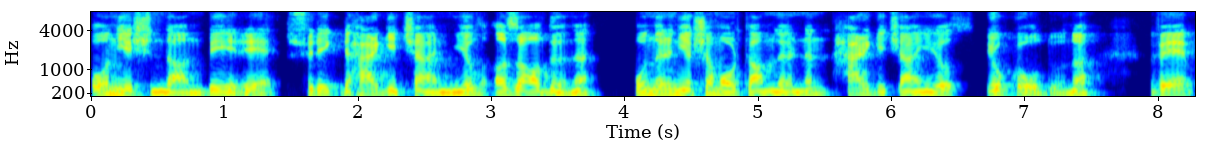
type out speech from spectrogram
10 yaşından beri sürekli her geçen yıl azaldığını, onların yaşam ortamlarının her geçen yıl yok olduğunu ve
